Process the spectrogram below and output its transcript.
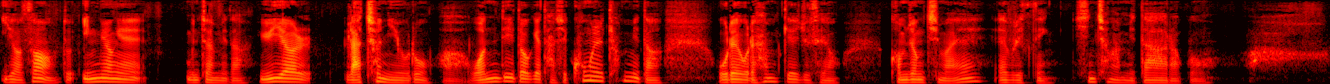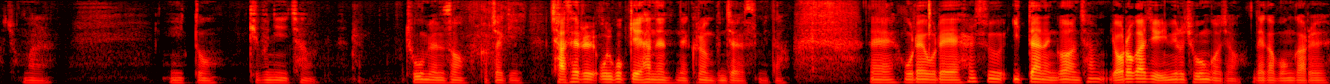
이어서 또 익명의 문자입니다. 유이열 라천 이후로 아, 원디 덕에 다시 콩을 켭니다. 오래오래 함께 해주세요. 검정치마의 Everything 신청합니다라고 아, 정말 이 또 기분이 참 좋으면서 갑자기 자세를 올곧게 하는 네, 그런 문제였습니다. 네, 오래오래 할 수 있다는 건 참 여러 가지 의미로 좋은 거죠. 내가 뭔가를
